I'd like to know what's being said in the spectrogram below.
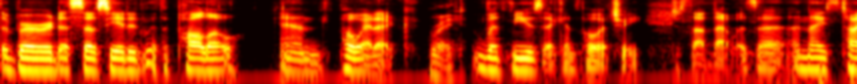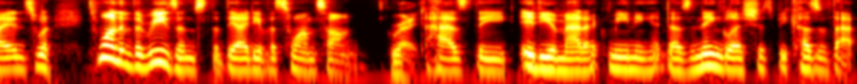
the bird associated with Apollo and poetic Right. with music and poetry. Just thought that was a, a nice tie. And it's one, it's one of the reasons that the idea of a swan song Right. has the idiomatic meaning it does in English is because of that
